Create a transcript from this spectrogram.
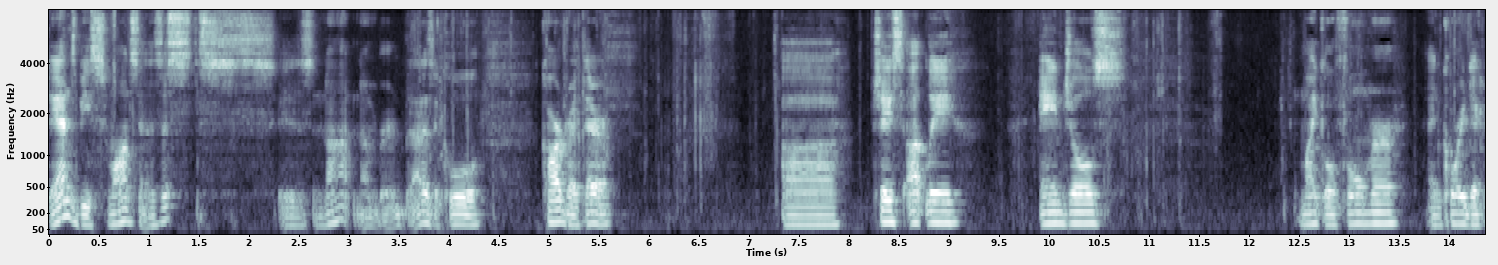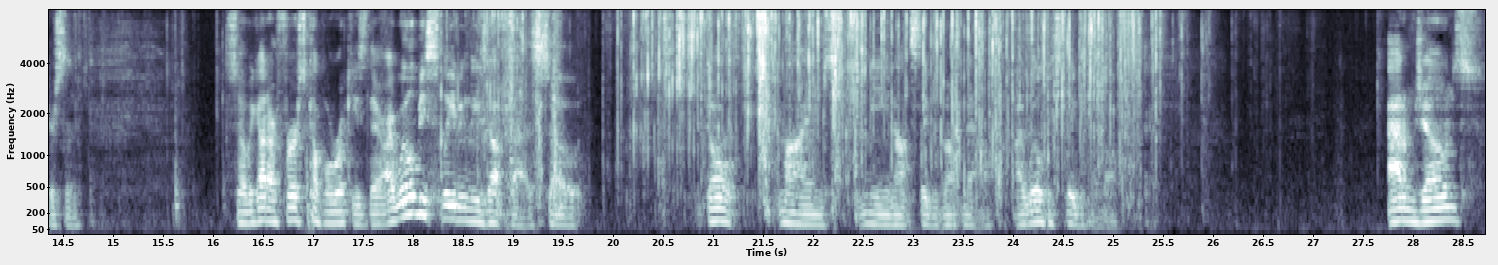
Dansby Swanson. Is this, this is not numbered, but that is a cool card right there. Uh, Chase Utley, Angels, Michael Fulmer, and Corey Dickerson. So we got our first couple rookies there. I will be sleeving these up, guys, so don't mind me not sleeving them up now. I will be sleeving them up. Adam Jones,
